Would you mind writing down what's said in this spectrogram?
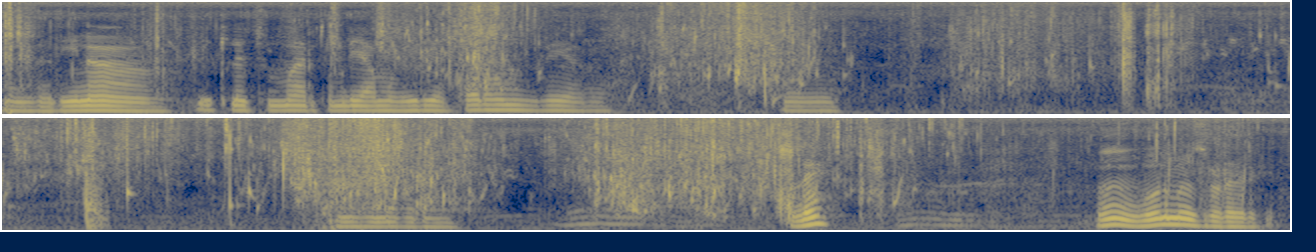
எனக்கு பார்த்தீங்கன்னா வீட்டில் சும்மா இருக்க முடியாமல் வீடியோ போடவும் முடியாது என்ன அண்ணே ம் மூணு மீன் சொல்கிறது இருக்குது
